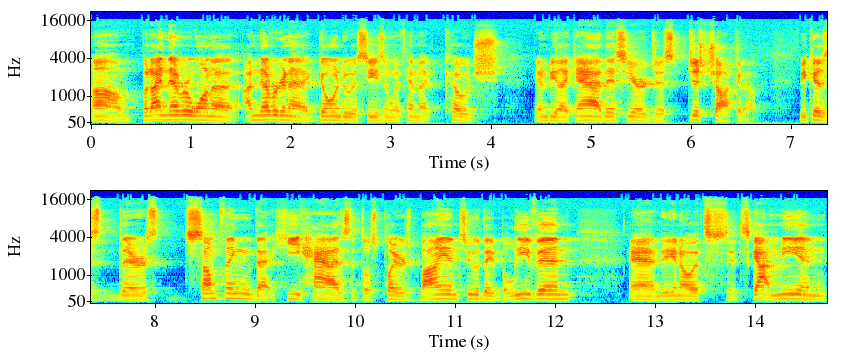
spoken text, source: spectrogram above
Um, but I never want to. I'm never going to go into a season with him at coach and be like, ah, this year just just chalk it up because there's something that he has that those players buy into, they believe in, and you know it's it's gotten me and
